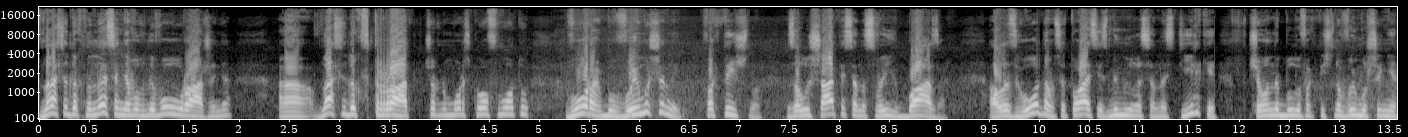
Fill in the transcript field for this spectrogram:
внаслідок нанесення вогневого ураження, е, внаслідок втрат Чорноморського флоту, ворог був вимушений фактично залишатися на своїх базах. Але згодом ситуація змінилася настільки, що вони були фактично вимушені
